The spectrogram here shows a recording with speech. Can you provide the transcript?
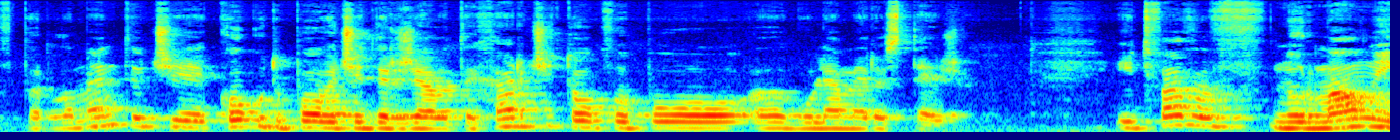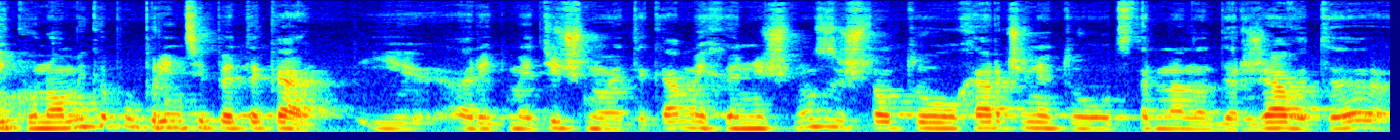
в парламента, че колкото повече държавата харчи, толкова по-голям е растежа. И това в нормална економика по принцип е така. И аритметично е така, механично, защото харченето от страна на държавата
